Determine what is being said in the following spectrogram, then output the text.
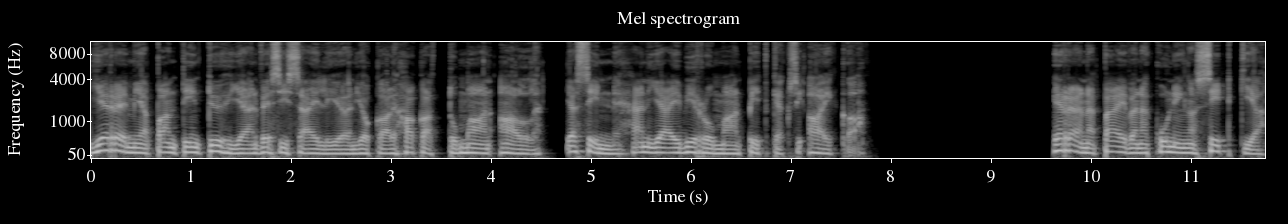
Jeremia pantiin tyhjään vesisäiliöön, joka oli hakattu maan alle, ja sinne hän jäi virumaan pitkäksi aikaa. Eräänä päivänä kuningas Sitkia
